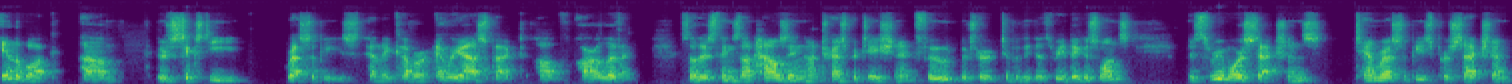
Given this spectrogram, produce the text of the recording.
in the book, um, there's 60 recipes and they cover every aspect of our living. So there's things on housing, on transportation and food, which are typically the three biggest ones. There's three more sections, 10 recipes per section.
